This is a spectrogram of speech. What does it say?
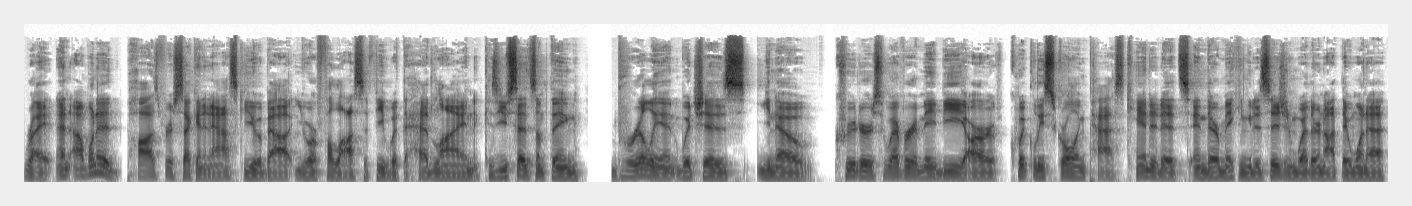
Right. And I want to pause for a second and ask you about your philosophy with the headline because you said something brilliant, which is, you know, recruiters, whoever it may be, are quickly scrolling past candidates and they're making a decision whether or not they want to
